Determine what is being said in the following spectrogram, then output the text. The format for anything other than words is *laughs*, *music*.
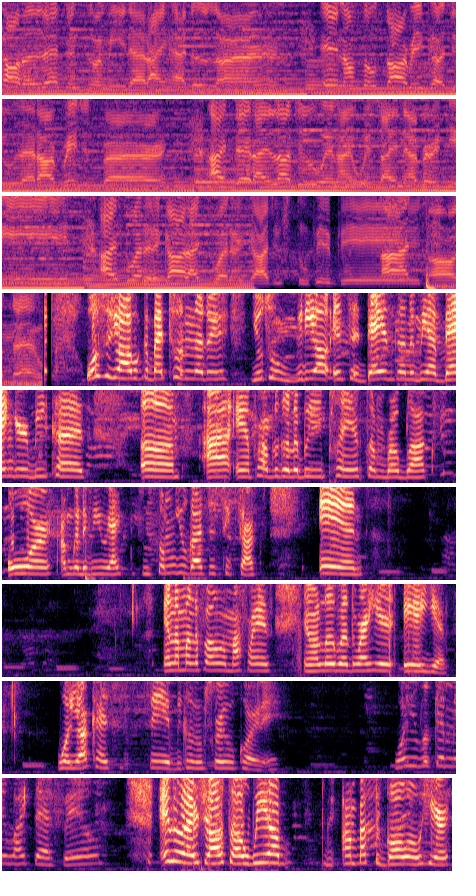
taught a lesson to me that I had to learn. And I'm so sorry cause you let our bridges burn. I said I loved you and I wish I never did. I swear to God, I swear to God, you stupid bitch. I thought that. What's up, y'all? Welcome back to another YouTube video. And today is gonna be a banger because um I am probably gonna be playing some Roblox or I'm gonna be reacting to some of you guys' TikToks and and I'm on the phone with my friends and my little brother right here. And yeah, well y'all can't see it because I'm screen recording. Why you look at me like that, fam? Anyways, y'all, so we are I'm about to go on here.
